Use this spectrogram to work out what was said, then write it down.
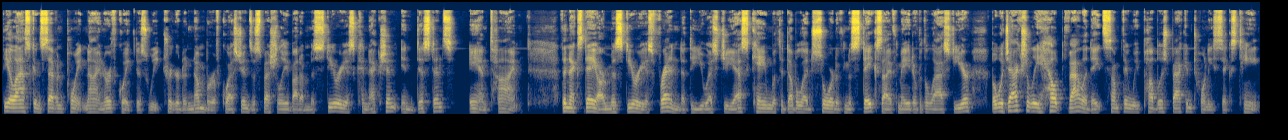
The Alaskan 7.9 earthquake this week triggered a number of questions, especially about a mysterious connection in distance and time. The next day, our mysterious friend at the USGS came with the double edged sword of mistakes I've made over the last year, but which actually helped validate something we published back in 2016.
